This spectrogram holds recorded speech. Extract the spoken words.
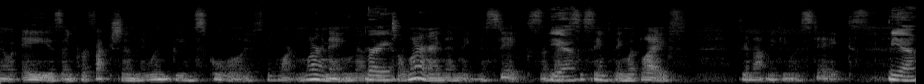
know A's and perfection. They wouldn't be in school if they weren't learning. They're Right. to learn and make mistakes, and Yeah. that's the same thing with life. If you're not making mistakes, Yeah.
